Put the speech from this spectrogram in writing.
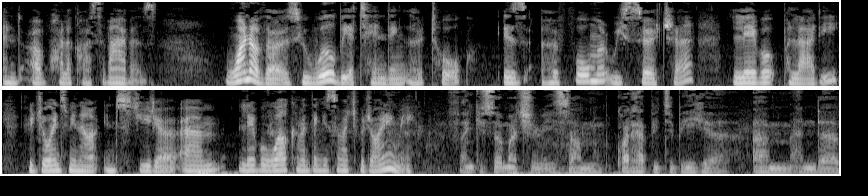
and of Holocaust survivors. One of those who will be attending her talk is her former researcher, Lebo Phaladi, who joins me now in studio. Um, Lebo, welcome and thank you so much for joining me. Thank you so much, Cherise. I'm quite happy to be here. Um, and uh,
